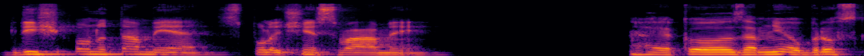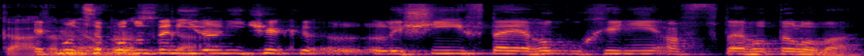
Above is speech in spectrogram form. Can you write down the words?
když on tam je společně s vámi? Jako za mě obrovská. Jak moc se potom ten jídelníček liší v té jeho kuchyni a v té hotelové?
